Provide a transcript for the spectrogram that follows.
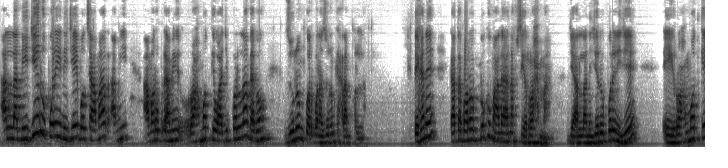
আল্লাহ নিজের উপরেই নিজে বলছে, আমার, আমি, আমার উপরে আমি রহমতকে ওয়াজিব করলাম এবং জুলুম করব না, জুলুমকে হারাম করলাম। এখানে কাতা বরব্বকুম আলা নাফসি রহমা, যে আল্লাহ নিজের উপরে নিজে এই রহমতকে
